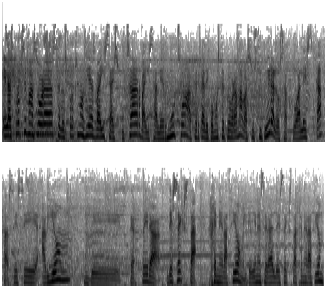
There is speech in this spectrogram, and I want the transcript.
En las próximas horas, en los próximos días vais a escuchar, vais a leer mucho acerca de cómo este programa va a sustituir a los actuales cazas, ese avión de tercera, de sexta generación, el que viene será el de sexta generación,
